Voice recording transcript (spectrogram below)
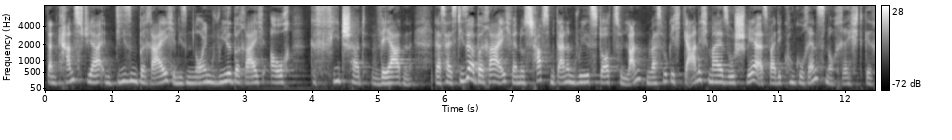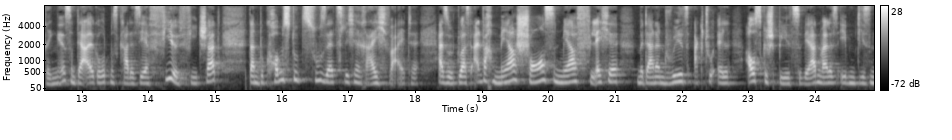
dann kannst du ja in diesem Bereich, in diesem neuen Reel-Bereich auch gefeatured werden. Das heißt, dieser Bereich, wenn du es schaffst, mit deinen Reels dort zu landen, was wirklich gar nicht mal so schwer ist, weil die Konkurrenz noch recht gering ist und der Algorithmus gerade sehr viel featured, dann bekommst du zusätzliche Reichweite. Also du hast einfach mehr Chancen, mehr Fläche mit deinen Reels aktuell ausgespielt zu werden, weil es eben diesen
